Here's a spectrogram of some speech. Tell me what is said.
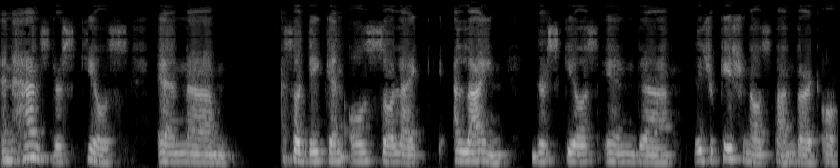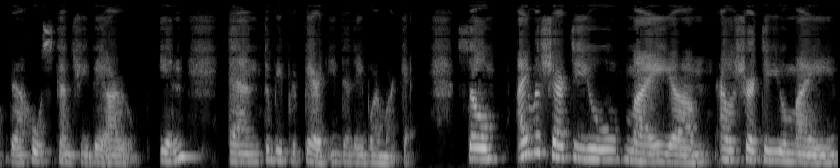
enhance their skills and um, so they can also like align their skills in the educational standard of the host country they are in and to be prepared in the labor market. So I will share to you my um, I will share to you my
